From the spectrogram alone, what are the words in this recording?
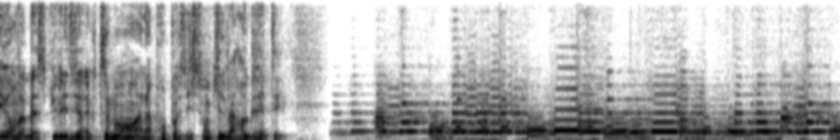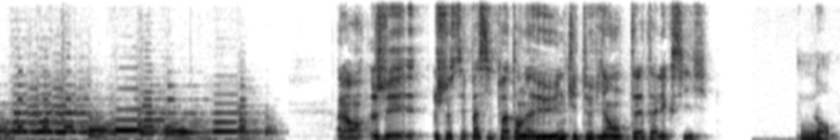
Et on va basculer directement à la proposition qu'il va regretter. Alors, j'ai, je sais pas si toi t'en as eu une qui te vient en tête, Alexis. Non,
